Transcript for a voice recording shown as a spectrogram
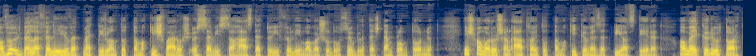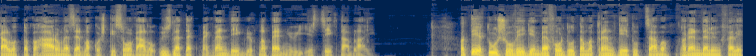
A völgyben lefelé jövet megpillantottam a kisváros össze-vissza háztetői fölé magasodó szögletes templomtornyot, és hamarosan áthajtottam a kikövezett piactéren, amely körül tarkálottak a három ezer lakost kiszolgáló üzletek, meg vendéglők napernyői és cégtáblái. A tér túlsó végén befordultam a Trentgate utcába, a rendelőnk felé,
